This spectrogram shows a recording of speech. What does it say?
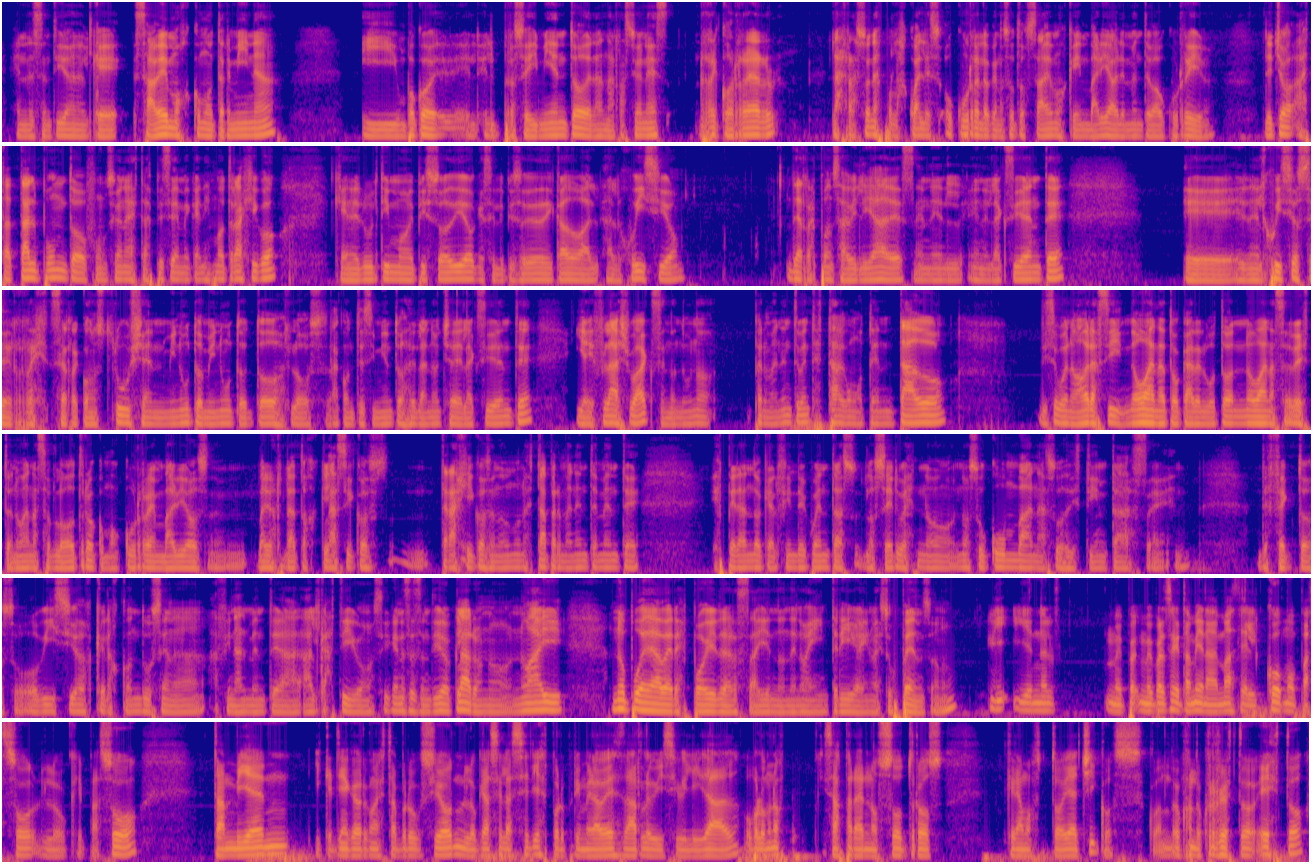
en el sentido en el que sabemos cómo termina y un poco el, procedimiento de la narración es recorrer las razones por las cuales ocurre lo que nosotros sabemos que invariablemente va a ocurrir. De hecho, hasta tal punto funciona esta especie de mecanismo trágico que en el último episodio, que es el episodio dedicado al juicio, de responsabilidades en el, en el accidente. Eh, en el juicio se, se, reconstruyen minuto a minuto todos los acontecimientos de la noche del accidente y hay flashbacks en donde uno permanentemente está como tentado. Dice, bueno, ahora sí, no van a tocar el botón, no van a hacer esto, no van a hacer lo otro, como ocurre en varios, en varios relatos clásicos, trágicos, en donde uno está permanentemente esperando que al fin de cuentas los héroes no, sucumban a sus distintos eh, defectos o, vicios que los conducen a, finalmente al castigo. Así que en ese sentido, claro, no, no hay, no puede haber spoilers ahí en donde no hay intriga y no hay suspenso, ¿no? Y, en el me, me, parece que también, además del cómo pasó lo que pasó, también, y que tiene que ver con esta producción, lo que hace la serie es por primera vez darle visibilidad, o por lo menos quizás para nosotros que éramos todavía chicos cuando, cuando ocurrió esto, esto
